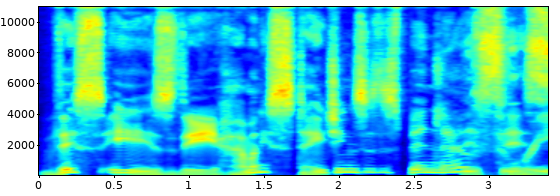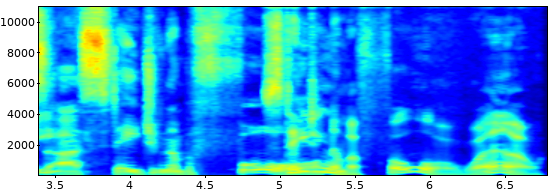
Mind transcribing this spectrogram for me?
This is the. How many stagings has this been now? This Three? is uh, staging number four. Staging number four. Wow.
